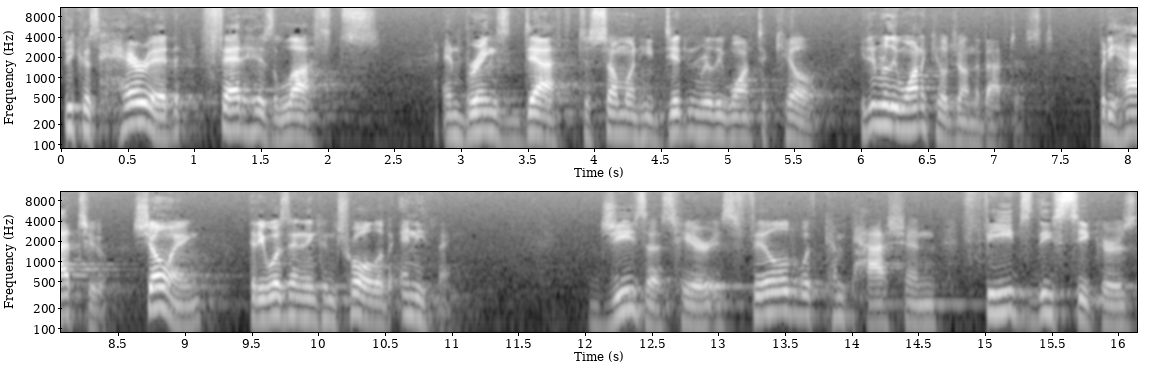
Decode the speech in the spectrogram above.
Because Herod fed his lusts and brings death to someone he didn't really want to kill. He didn't really want to kill John the Baptist, but he had to, showing that he wasn't in control of anything. Jesus here is filled with compassion, feeds these seekers,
